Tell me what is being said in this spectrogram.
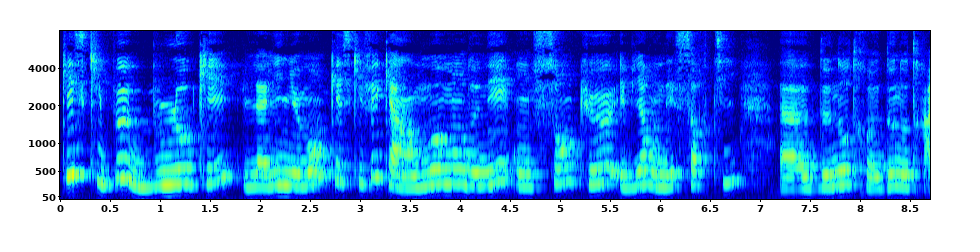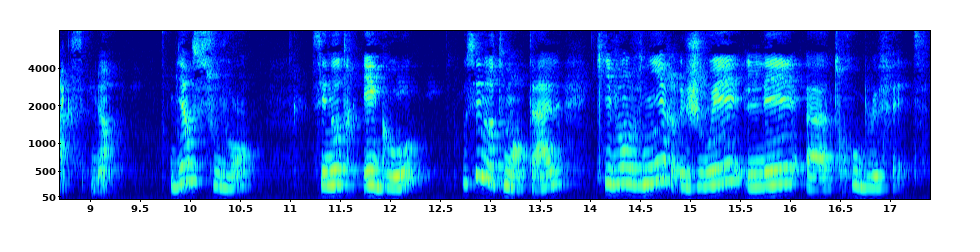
qu'est-ce qui peut bloquer l'alignement? Qu'est-ce qui fait qu'à un moment donné, on sent que, eh on est sorti euh, de, notre, axe? Eh bien, souvent, c'est notre ego ou c'est notre mental qui vont venir jouer les euh, troubles faits.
